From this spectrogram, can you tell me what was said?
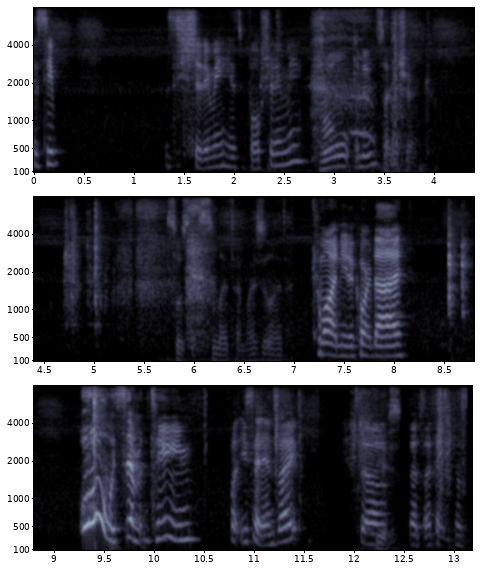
Is he? Is he shitting me? He's bullshitting me. Roll an insight check. So it's still nighttime. Why is it nighttime? Come on, unicorn die. Ooh, it's 17. But you said, insight? So Yes. that's I think just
